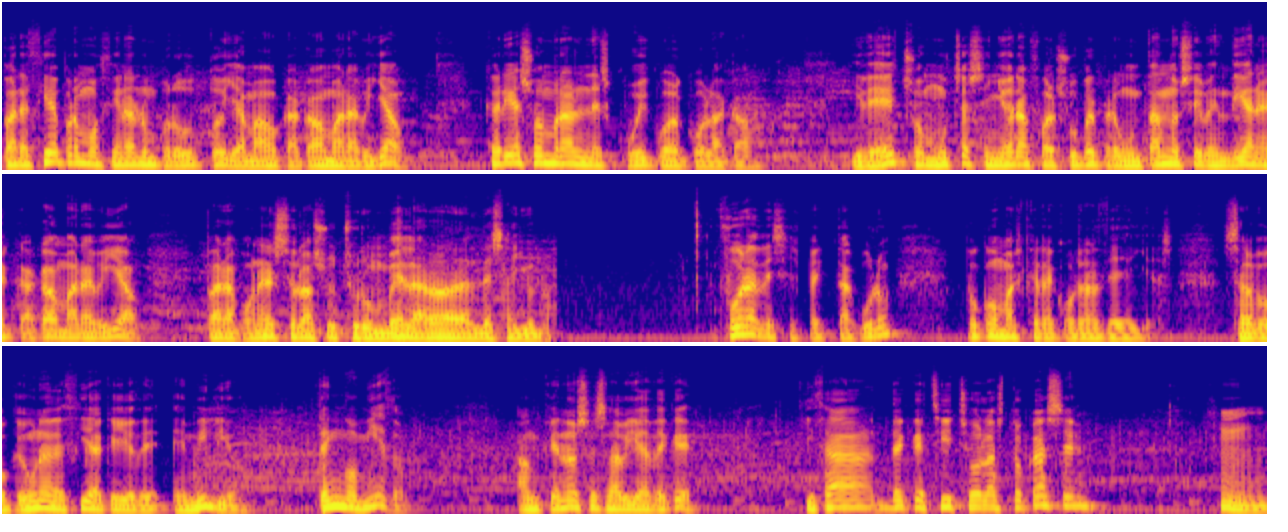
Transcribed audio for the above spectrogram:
parecía promocionar un producto llamado Cacao Maravillao, que haría sombra al Nesquik o al Colacao. Y de hecho, mucha señora fue al súper preguntando si vendían el cacao maravillado para ponérselo a su churumbel a la hora del desayuno. Fuera de ese espectáculo, poco más que recordar de ellas, salvo que una decía aquello de Emilio, tengo miedo, aunque no se sabía de qué. Quizá de que Chicho las tocase. Hmm.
